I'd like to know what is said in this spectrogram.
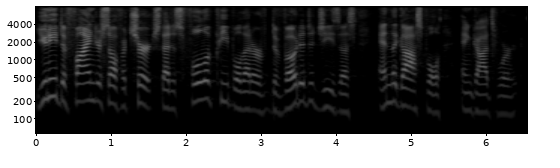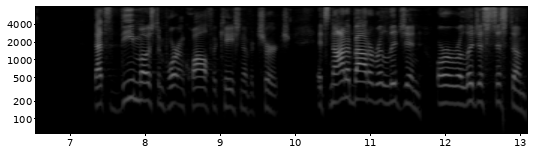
You need to find yourself a church that is full of people that are devoted to Jesus and the gospel and God's word. That's the most important qualification of a church. It's not about a religion or a religious system.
